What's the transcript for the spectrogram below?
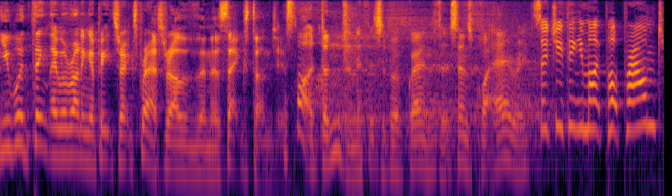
you would think they were running a Pizza Express rather than a sex dungeon. it's not a dungeon if it's above ground. it? It sounds quite airy. so do you think you might pop round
